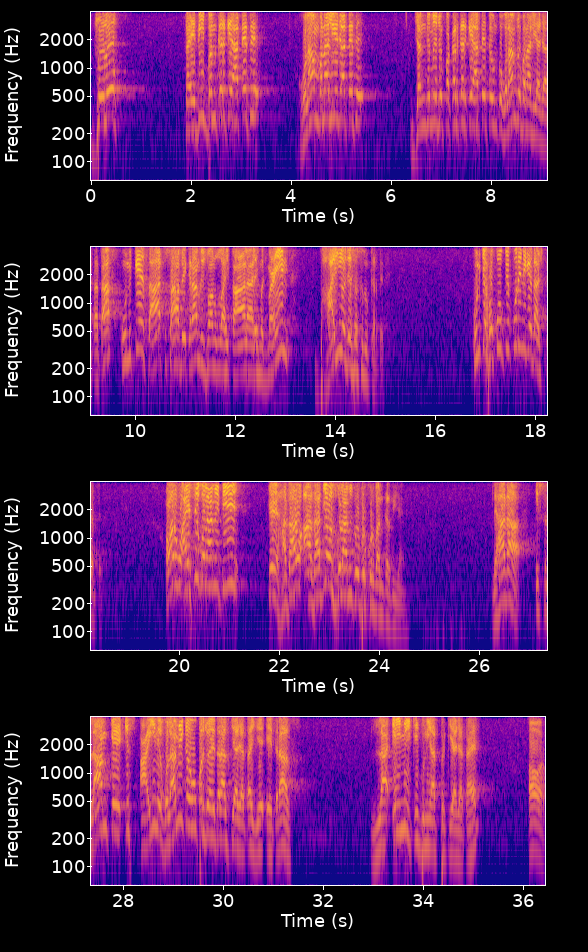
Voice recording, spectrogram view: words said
جو لوگ قیدی بن کر کے آتے تھے غلام بنا لیے جاتے تھے۔ جنگ میں جو پکڑ کر کے آتے تھے، ان کو غلام جو بنا لیا جاتا تھا، ان کے ساتھ صحابہ کرام رضوان اللہ تعالی علیہ مجمعین بھائیوں جیسا سلوک کرتے تھے۔ ان کے حقوق کی پوری نگہداشت کرتے تھے۔ اور وہ ایسی غلامی تھی کہ ہزاروں آزادیاں اس غلامی کے اوپر قربان کر دی جائیں۔ لہذا اسلام کے اس آئین غلامی کے اوپر جو اعتراض کیا جاتا ہے، یہ اعتراض لا علمی کی بنیاد پر کیا جاتا ہے اور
